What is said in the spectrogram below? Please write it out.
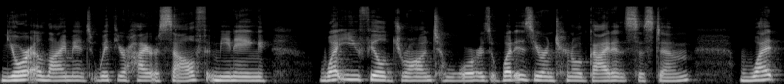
your alignment with your higher self, meaning what you feel drawn towards, what is your internal guidance system, what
